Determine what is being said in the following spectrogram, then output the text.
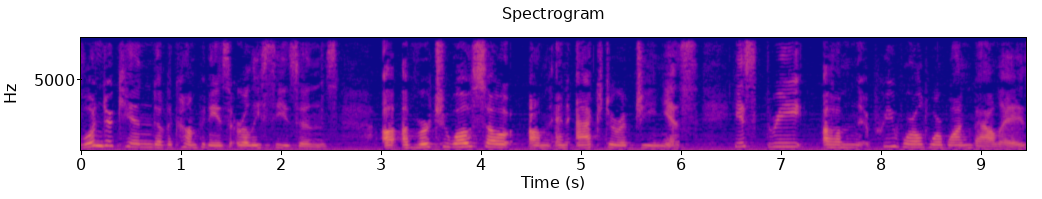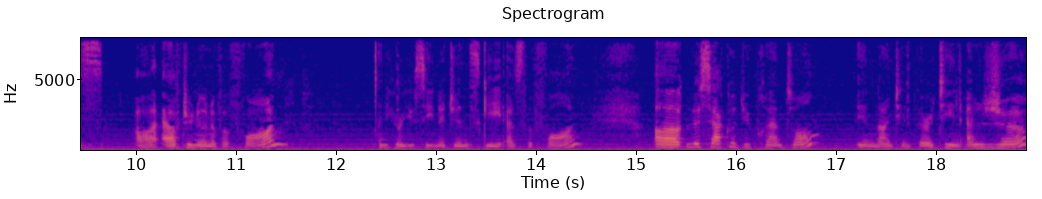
Wunderkind of the company's early seasons, uh, a virtuoso um, an actor of genius. His three um, pre World War I ballets, uh, Afternoon of a Faun, and here you see Nijinsky as the faun. Uh, Le Sacre du Printemps in 1913 and Jeux,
